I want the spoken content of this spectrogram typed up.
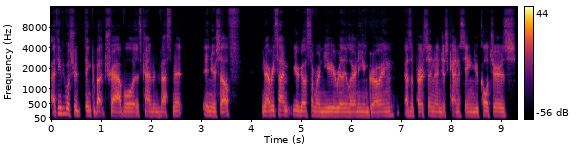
I think people should think about travel as kind of investment in yourself. You know, every time you go somewhere new, you're really learning and growing as a person and just kind of seeing new cultures,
